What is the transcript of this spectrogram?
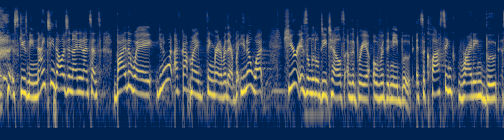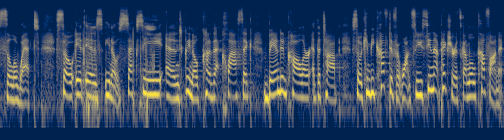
excuse me, $19.99. By the way, you know what? I've got my thing right over there. But you know what? Here is a little details of the Bria over the knee boot. It's a classic riding boot silhouette. So it is, you know, sexy and, you know, kind of that classic banded collar at the top. So it can be cuffed if it wants. So you've seen that picture. It's got a little cuff on it.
